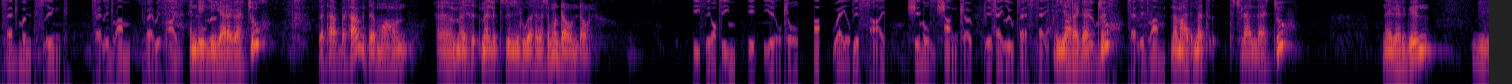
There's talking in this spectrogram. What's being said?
segments link. Telegram verified. እንዲህ እንዲህ እያደረጋችሁ በ tab በ tab ደግሞ አሁን መልእክቱ ዝርዝሩ ጋር ስላች ደግሞ down down Telegram. ለማድመጥ ትችላላችሁ። ነገር ግን ጊዜ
